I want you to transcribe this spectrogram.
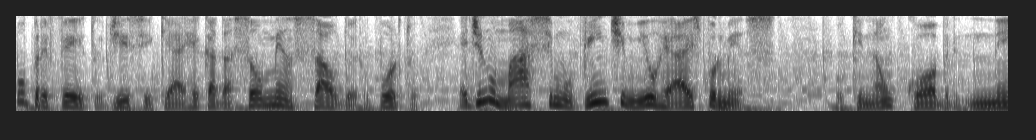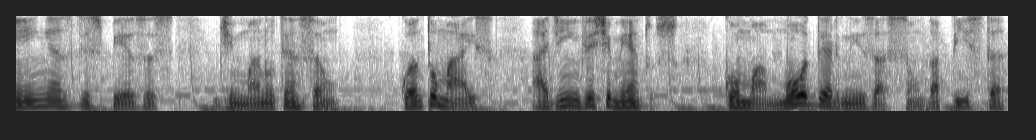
O prefeito disse que a arrecadação mensal do aeroporto é de no máximo 20 mil reais por mês, o que não cobre nem as despesas de manutenção, quanto mais a de investimentos, como a modernização da pista,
